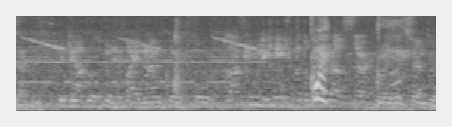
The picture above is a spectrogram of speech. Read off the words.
happened? The Capitol's been hit by a 9.4. Lost communication with the White House, sir. Center?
